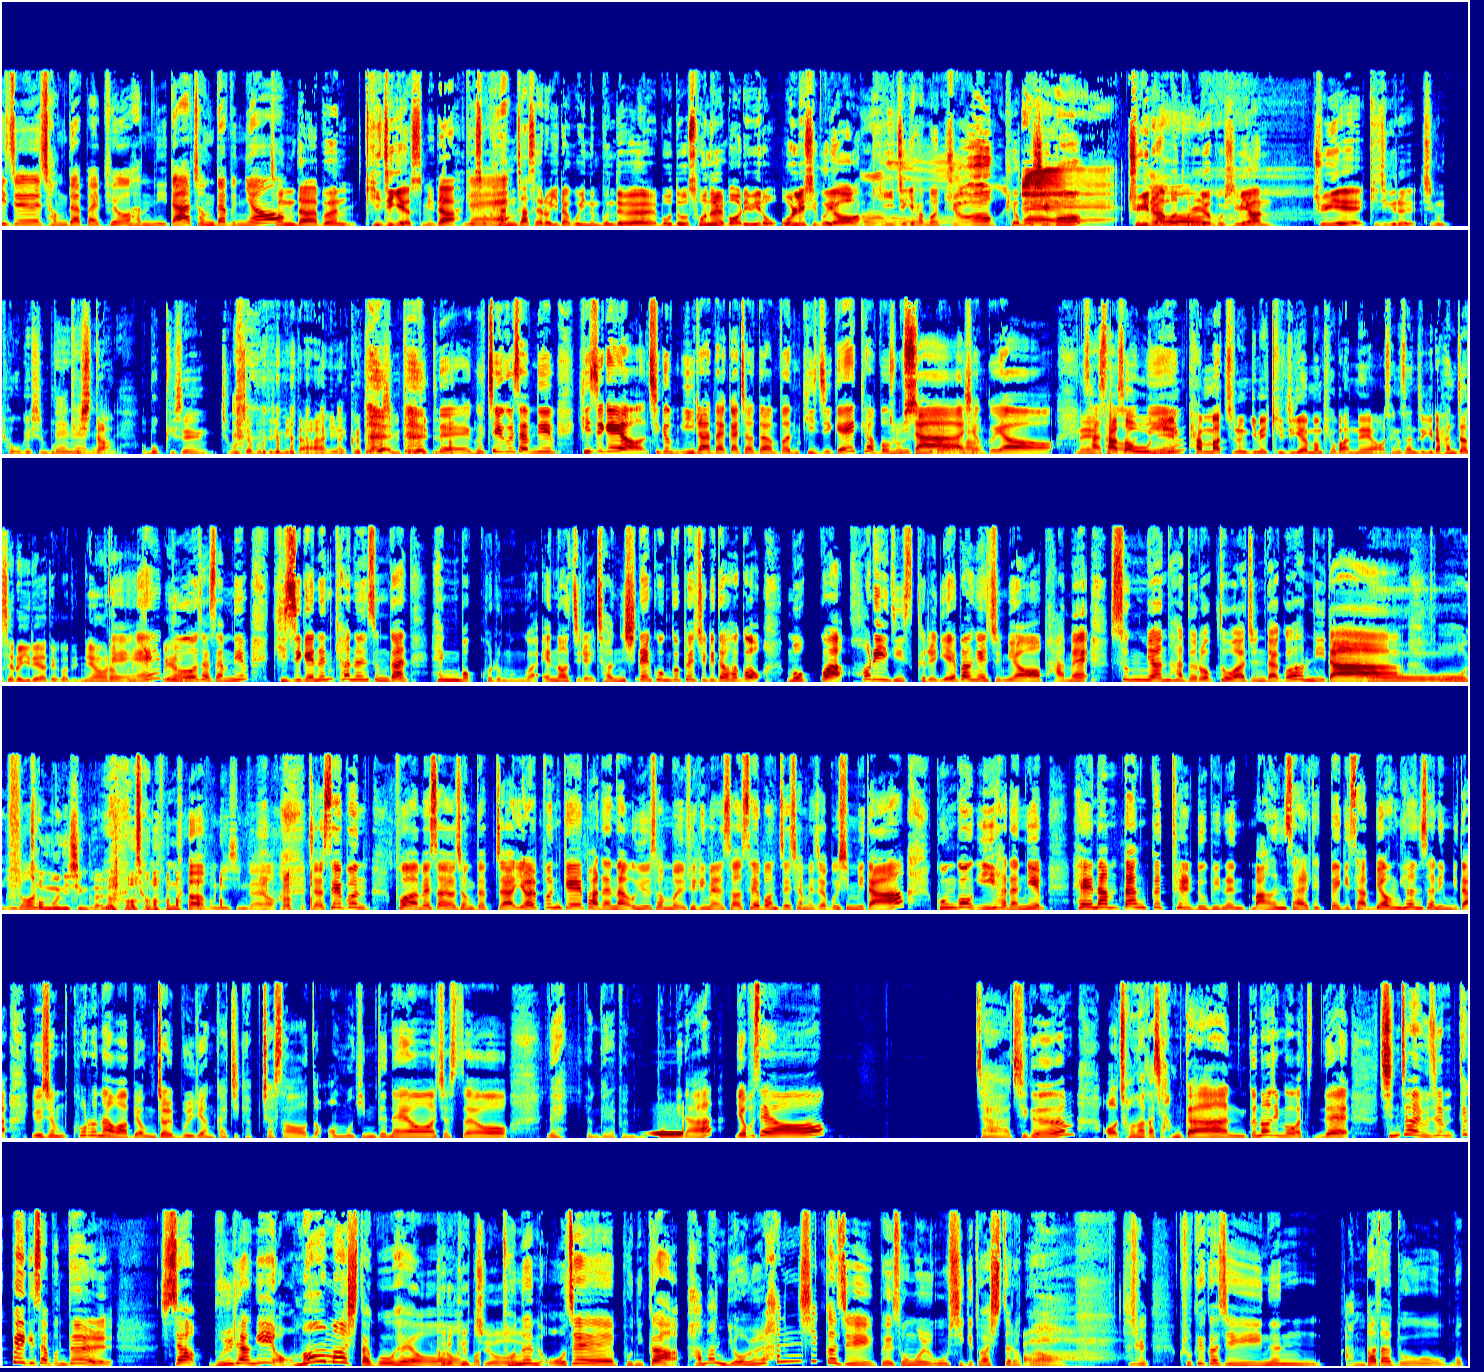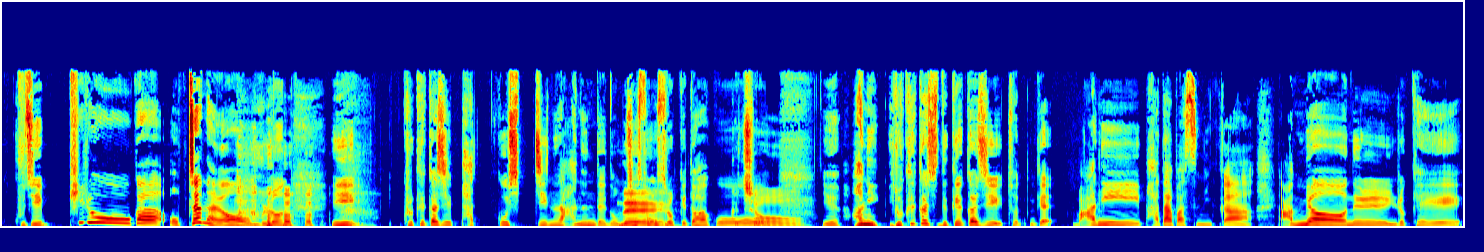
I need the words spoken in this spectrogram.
퀴즈 정답 발표합니다. 정답은요? 정답은 기지개였습니다. 계속 네. 한 자세로 일하고 있는 분들 모두 손을 머리 위로 올리시고요. 기지개 한번 쭉 펴보시고 네. 주위를 한번 오. 돌려보시면 주위에 기지개를 지금 펴고 계시는 분이 네네네네. 계시다. 목귀생 청취자분들입니다. 예, 그렇게 아시면 됩니다. 네, 9793님, 기지개요. 지금 일하다가 저도 한번 기지개 켜봅니다. 좋습니다. 하셨고요. 네, 4455 님. 4455님, 답 맞추는 김에 기지개 한번 켜봤네요. 생산직이라 한 자세로 일해야 되거든요. 라고 네, 보내주셨고요. 9543님, 기지개는 켜는 순간 행복 호르몬과 에너지를 전신에 공급해주기도 하고, 목과 허리 디스크를 예방해주며 밤에 숙면하도록 도와준다고 합니다. 오, 오, 이런 전문 이신가요? 전문가 분이신가요? 자, 세 분 포함해서요, 정답자 10분께 바나나 우유 선물 드리면서 세 번째 참여자 모십니다. 002 하나님, 해남 땅 끝을 누비는 40살 택배기사 명현선입니다. 요즘 코로나와 명절 물량까지 겹쳐서 너무 힘드네요. 하셨어요. 네, 연결해 봄- 봅니다. 여보세요? 자, 지금 어, 전화가 잠깐 끊어진 것 같은데 진짜 요즘 택배 기사분들 진짜 물량이 어마어마하시다고 해요. 그렇겠죠. 뭐, 저는 어제 보니까 밤 한 11시까지 배송을 오시기도 하시더라고요. 아, 사실 그렇게까지는 안 받아도 뭐 굳이 필요가 없잖아요. 물론 이 그렇게까지 받 고 싶지는 않은데 너무 네. 죄송스럽기도 하고. 그렇죠. 예. 아니, 이렇게까지 늦게까지 저 이게 많이 받아봤으니까 안면을 이렇게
